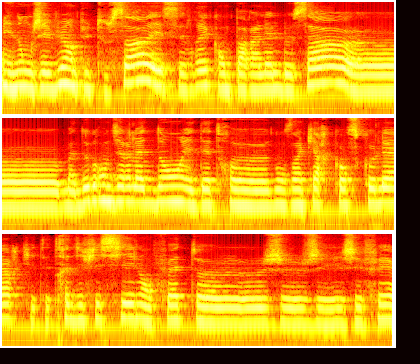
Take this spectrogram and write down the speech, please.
Et donc j'ai vu un peu tout ça et c'est vrai qu'en parallèle de ça, euh, bah, de grandir là-dedans et d'être euh, dans un carcan scolaire qui était très difficile, en fait, euh, j'ai fait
